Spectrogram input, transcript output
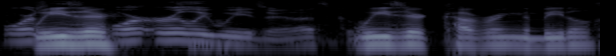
Or Weezer. Or early Weezer. That's cool. Weezer covering the Beatles.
